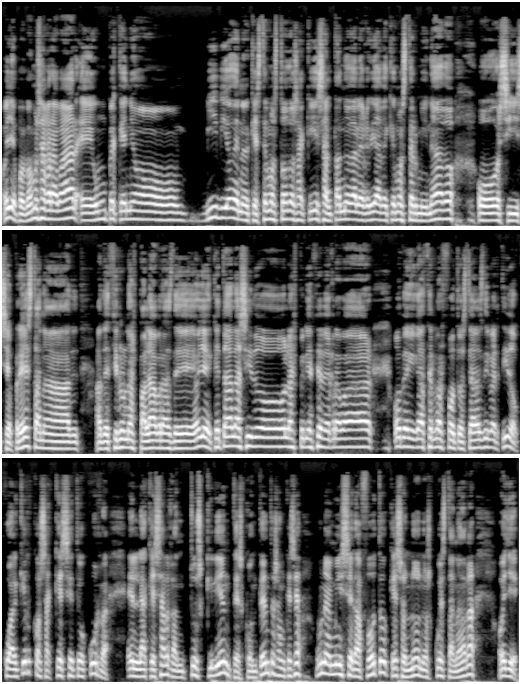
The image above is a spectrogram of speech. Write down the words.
oye, pues vamos a grabar eh, un pequeño vídeo en el que estemos todos aquí saltando de alegría de que hemos terminado, o si se prestan a, a, decir unas palabras de, oye, ¿qué tal ha sido la experiencia de grabar o de hacer las fotos? ¿Te has divertido? Cualquier cosa que se te ocurra en la que salgan tus clientes contentos, aunque sea una mísera foto, que eso no nos cuesta nada, oye,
